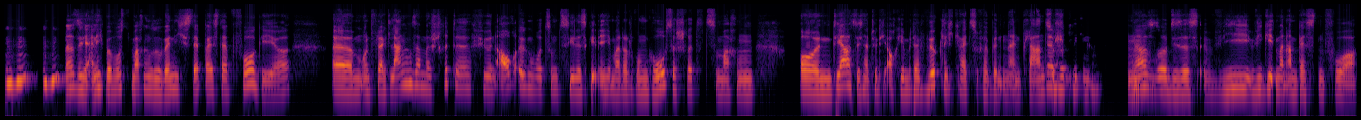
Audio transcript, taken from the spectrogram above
Mhm, mhm. Ne, sich eigentlich bewusst machen, so wenn ich Step by Step vorgehe ähm, und vielleicht langsame Schritte führen auch irgendwo zum Ziel. Es geht nicht immer darum, große Schritte zu machen. Und ja, sich natürlich auch hier mit der Wirklichkeit zu verbinden, einen Plan zu Der schmieden. Wirklichkeit. Ne? So dieses, wie, wie geht man am besten vor?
